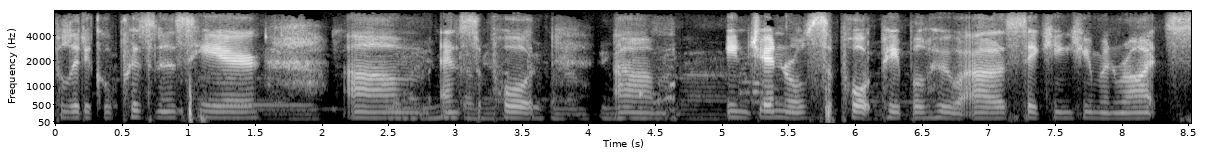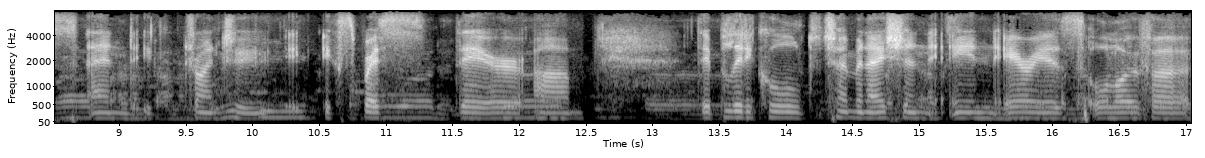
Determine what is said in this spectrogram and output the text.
political prisoners here um, and support um, in general support people who are seeking human rights and trying to express their um, their political determination in areas all over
